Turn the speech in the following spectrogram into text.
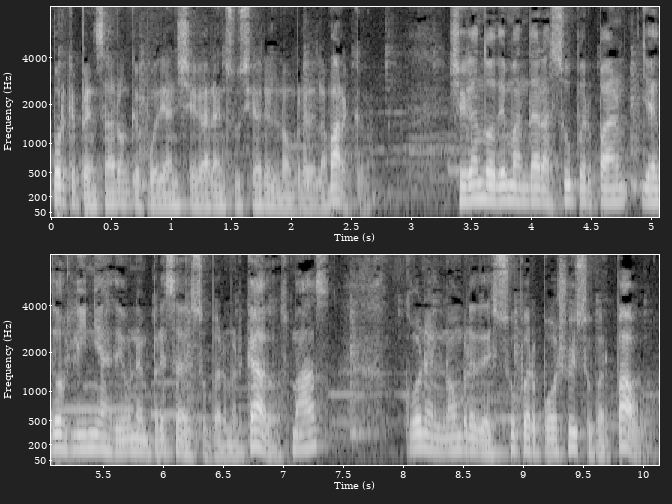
porque pensaron que podían llegar a ensuciar el nombre de la marca, llegando a demandar a Superpan y a dos líneas de una empresa de supermercados más, con el nombre de Super Pollo y Super Pavo.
